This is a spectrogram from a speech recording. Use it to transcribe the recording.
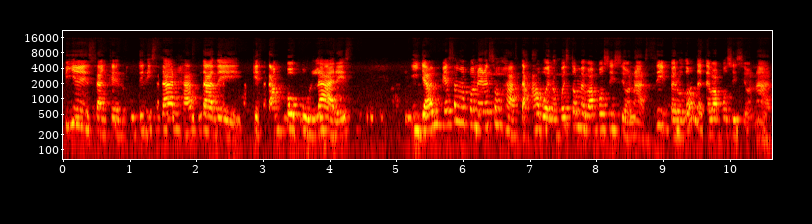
piensan que utilizar hashtags de, que están populares y ya empiezan a poner esos hashtags. Ah, bueno, pues esto me va a posicionar. Sí, pero ¿dónde te va a posicionar?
